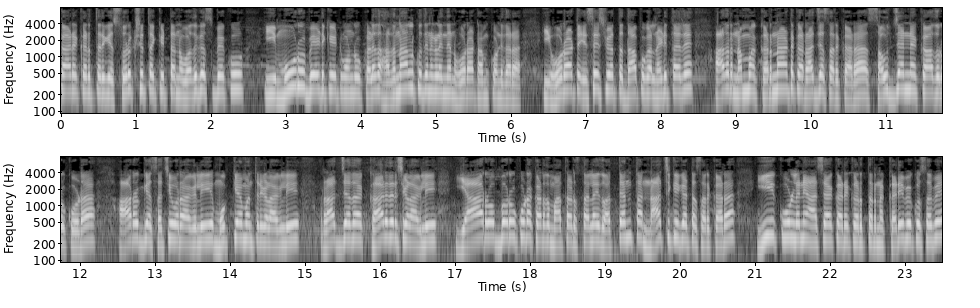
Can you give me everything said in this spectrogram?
ಕಾರ್ಯಕರ್ತರಿಗೆ ಸುರಕ್ಷಿತ ಕಿಟ್ಟನ್ನು ಒದಗಿಸಬೇಕು. ಈ ಮೂರು ಬೇಡಿಕೆ ಇಟ್ಕೊಂಡು ಕಳೆದ ಹದಿನಾಲ್ಕು ದಿನಗಳಿಂದ ಹೋರಾಟ ಹಮ್ಮಿಕೊಂಡಿದ್ದಾರೆ. ಈ ಹೋರಾಟ ಯಶಸ್ವಿಯತ್ತ ದಾಪುಗಾಲು ನಡೀತಾ ಇದೆ. ಆದರೆ ನಮ್ಮ ಕರ್ನಾಟಕ ರಾಜ್ಯ ಸರ್ಕಾರ ಸೌಜನ್ಯಕ್ಕಾದರೂ ಕೂಡ ಆರೋಗ್ಯ ಸಚಿವರಾಗಲಿ, ಮುಖ್ಯಮಂತ್ರಿಗಳಾಗಲಿ, ರಾಜ್ಯದ ಕಾರ್ಯದರ್ಶಿಗಳಾಗಲಿ ಯಾರೊಬ್ಬರೂ ಕೂಡ ಕರೆದು ಮಾತಾಡಿಸ್ತಾ ಇಲ್ಲ. ಇದು ಅತ್ಯಂತ ನಾಚಿಕೆಗೆಟ್ಟ ಸರ್ಕಾರ. ಈ ಕೂಡಲೇ ಆಶಾ ಕಾರ್ಯಕರ್ತರನ್ನ ಕರಿಬೇಕು ಸಭೆ.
